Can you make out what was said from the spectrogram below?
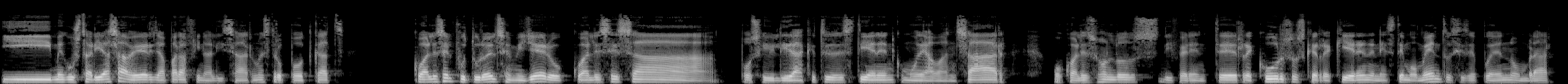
Y me gustaría saber, ya para finalizar nuestro podcast, cuál es el futuro del semillero, cuál es esa posibilidad que ustedes tienen como de avanzar o cuáles son los diferentes recursos que requieren en este momento, si se pueden nombrar.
